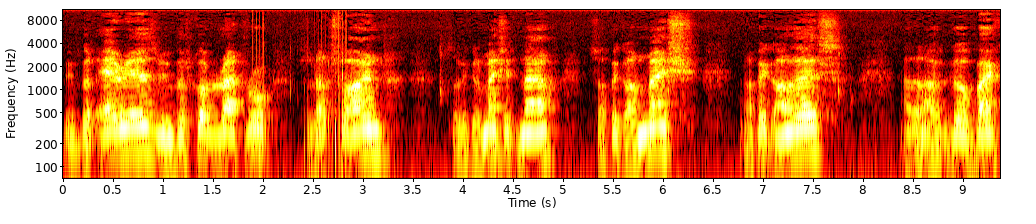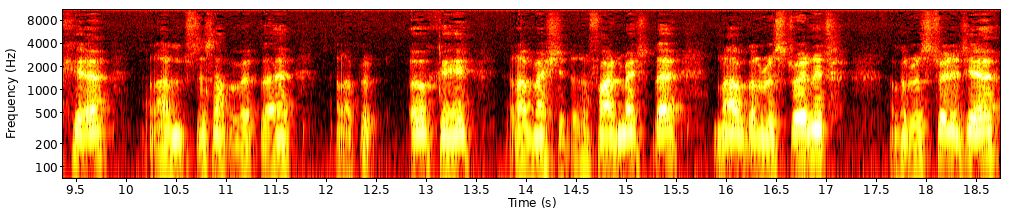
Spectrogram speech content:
we've got areas, we've got quadrilateral, so that's fine. So we can mesh it now. So I pick on mesh, and I pick on this, and then I'll go back here, and I lift this up a bit there, and I put OK, and I mesh it, and I find mesh there. Now I've got to restrain it, I've got to restrain it here,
